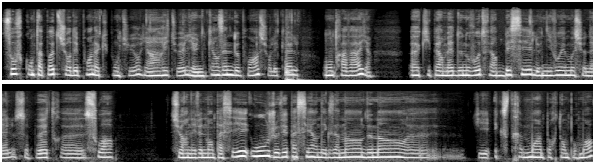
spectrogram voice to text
sauf qu'on tapote sur des points d'acupuncture. Il y a un rituel, il y a une quinzaine de points sur lesquels on travaille euh, qui permettent de nouveau de faire baisser le niveau émotionnel. Ça peut être euh, soit sur un événement passé ou je vais passer un examen demain euh, qui est extrêmement important pour moi.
